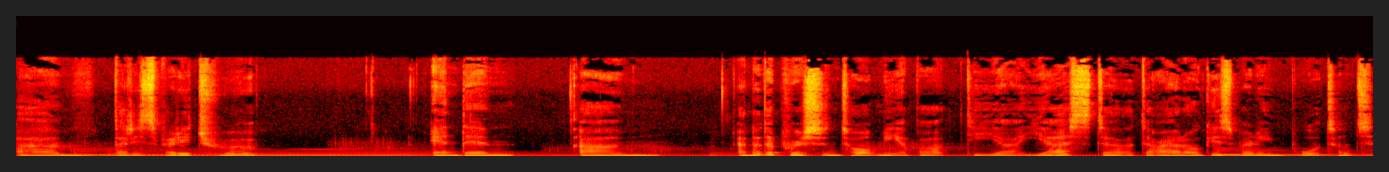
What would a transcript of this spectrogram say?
Um, that is very true. And then um, another person told me about the uh, yes, the dialogue is very important,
